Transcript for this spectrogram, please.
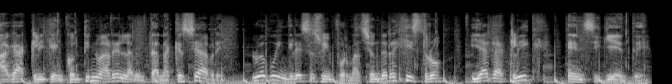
Haga clic en Continuar en la ventana que se abre. Luego ingrese su información de registro y haga clic en Siguiente.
